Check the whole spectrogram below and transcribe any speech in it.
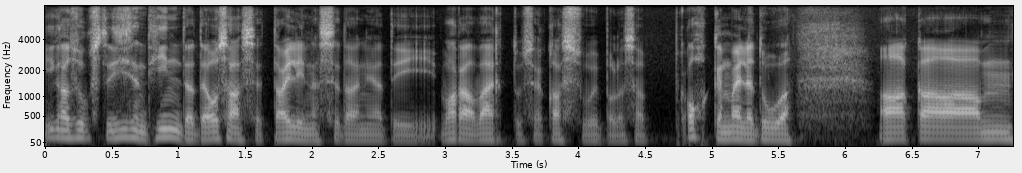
igasuguste sisendhindade osas, et Tallinnas seda niimoodi vara väärtuse kasvu võib-olla saab rohkem välja tuua, aga mm,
